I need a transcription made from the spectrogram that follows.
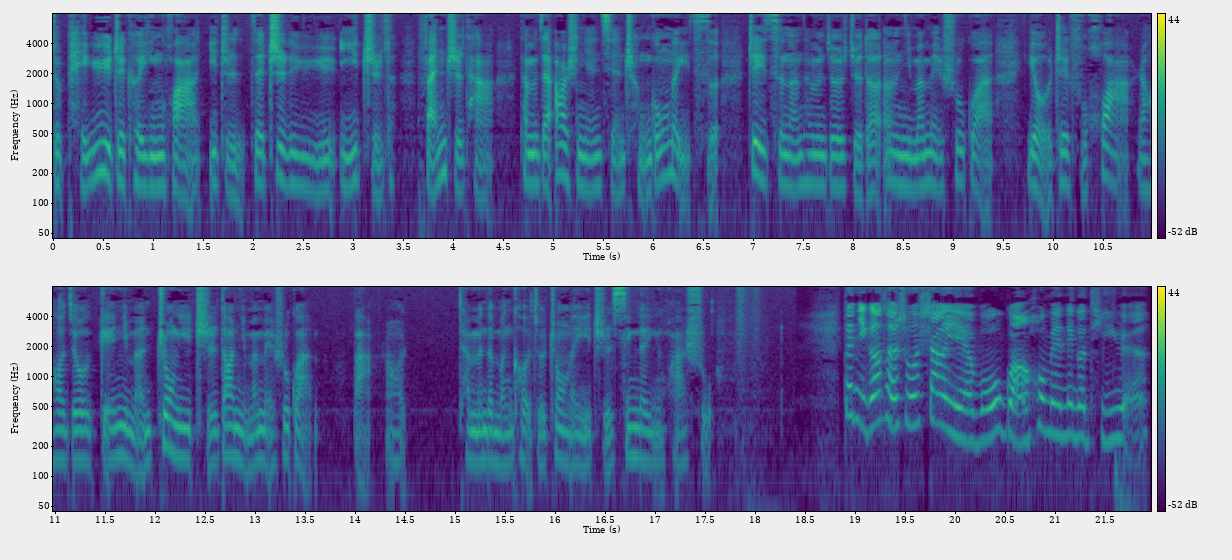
就培育这棵樱花，一直在致力于移植的繁殖它。他们在二十年前成功了一次，这一次呢，他们就觉得嗯，你们美术馆有这幅画，然后就给你们种一植到你们美术馆吧，然后。他们的门口就种了一只新的樱花树。但你刚才说上野博物馆后面那个庭园，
